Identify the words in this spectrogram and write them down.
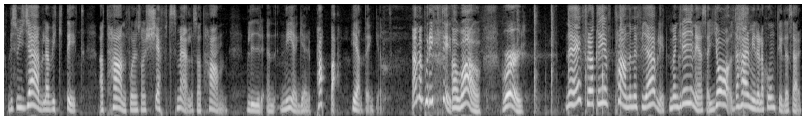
Och det är så jävla viktigt att han får en sån käftsmäll så att han blir en negerpappa helt enkelt. Ja men på riktigt. Ah, wow, word. Nej, för att det är fan med för jävligt. Men grejen är så här, ja, det här är min relation till det. Så här,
